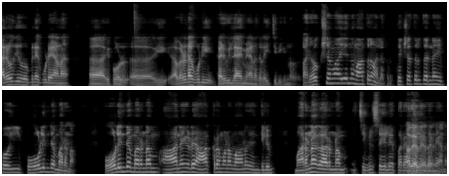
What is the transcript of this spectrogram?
ആരോഗ്യ വകുപ്പിനെ കൂടെയാണ് ഇപ്പോൾ ഈ അവരുടെ കൂടി കഴിവില്ലായ്മയാണ് തെളിയിച്ചിരിക്കുന്നത്. പരോക്ഷമായി എന്ന് മാത്രമല്ല പ്രത്യക്ഷത്തിൽ തന്നെ ഇപ്പോൾ ഈ പോളിന്റെ മരണം. പോളിന്റെ മരണം ആനയുടെ ആക്രമണമാണ് എങ്കിലും മരണകാരണം ചികിത്സയിലെ പരാജയം തന്നെയാണ്.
